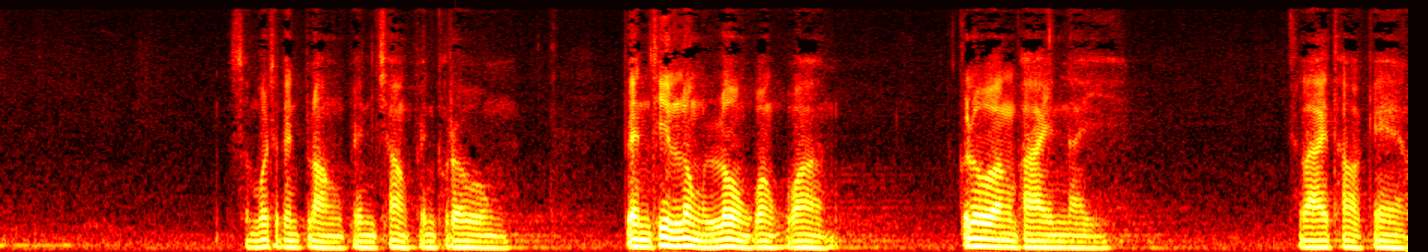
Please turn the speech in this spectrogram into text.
ๆสมมติจะเป็นปล่องเป็นช่องเป็นโพรง เป็นที่โล่งโล่งว่างว่างกลวงภายใน คล้ายท่อแก้ว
